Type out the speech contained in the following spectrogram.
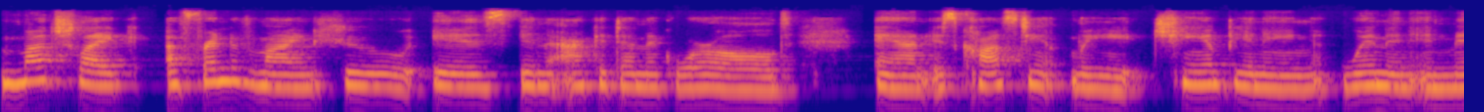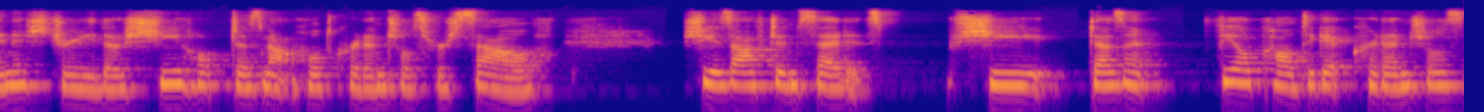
much like a friend of mine who is in the academic world and is constantly championing women in ministry, though she does not hold credentials herself, she has often said it's she doesn't feel called to get credentials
